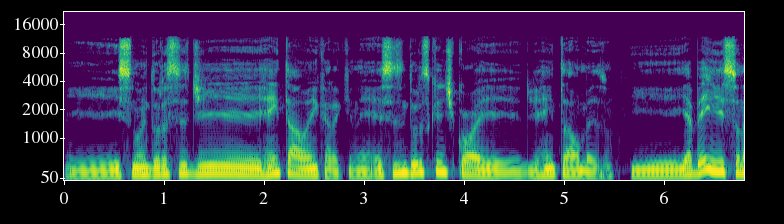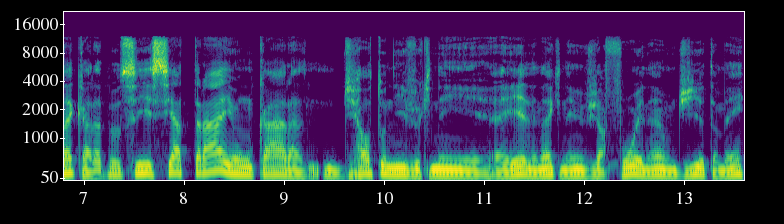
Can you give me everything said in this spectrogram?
E isso no Endurance de rental, hein, cara? Que nem esses Endurance que a gente corre de rental mesmo. E, e, é bem isso, né, cara? Se, se atrai um cara de alto nível que nem é ele, né? Que nem já foi, né? Um dia também.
